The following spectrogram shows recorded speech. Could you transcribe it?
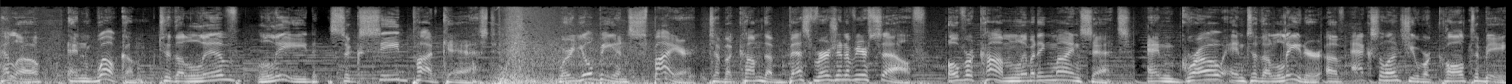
Hello, and welcome to the Live, Lead, Succeed podcast, where you'll be inspired to become the best version of yourself, overcome limiting mindsets, and grow into the leader of excellence you were called to be.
